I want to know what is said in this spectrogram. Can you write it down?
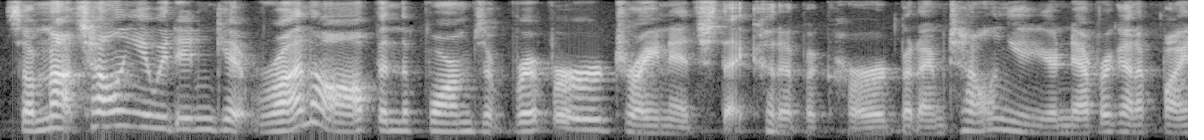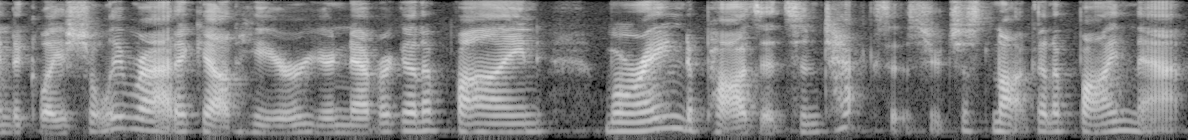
So I'm not telling you we didn't get runoff in the forms of river drainage that could have occurred, but I'm telling you you're never going to find a glacial erratic out here. You're never going to find moraine deposits in Texas. You're just not going to find that.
